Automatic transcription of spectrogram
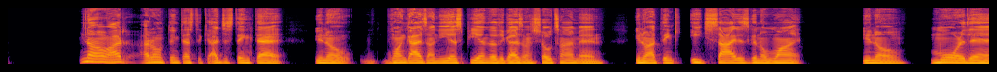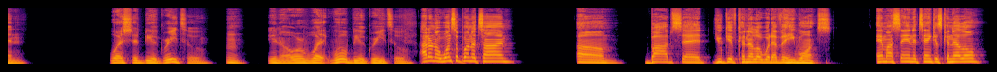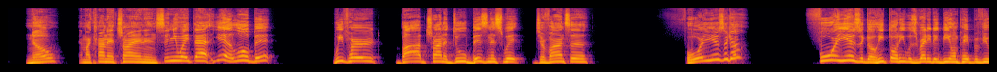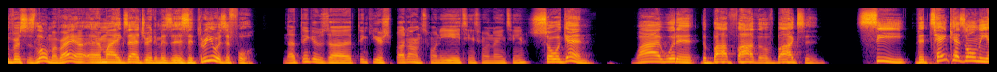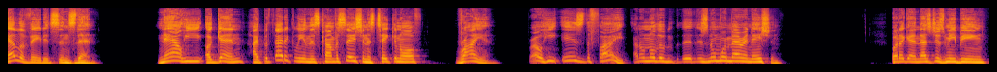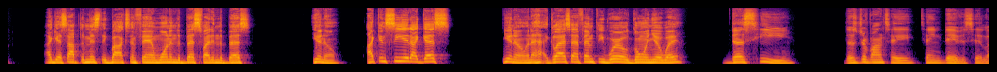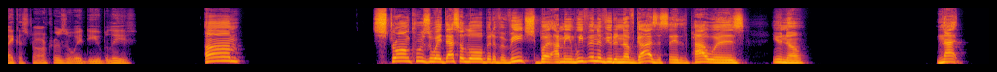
No, I I don't think that's the case. I just think that you know one guy's on ESPN, the other guy's on Showtime, and you know I think each side is gonna want you know more than what should be agreed to. Mm. You know, or what will be agreed to. I don't know. Once upon a time, um, Bob said, "You give Canelo whatever he wants." Am I saying the tank is Canelo? No. Am I kind of trying to insinuate that? Yeah, a little bit. We've heard Bob trying to do business with Gervonta four years ago. Four years ago, he thought he was ready to be on pay per view versus Loma, right? Uh, am I exaggerating? Is it, is it three or is it four? I think it was. Uh, I think you're spot on. 2018, 2019. So again, why wouldn't the Bob father of boxing see the tank has only elevated since then? Now he again, hypothetically in this conversation, has taken off Ryan. Bro, he is the fight. I don't know the, the there's no more marination. But again, that's just me being, I guess, optimistic boxing fan, wanting the best fight in the best. You know, I can see it, I guess, you know, in a glass half empty world going your way. Does he? Does Gervonta Tank Davis hit like a strong cruiserweight? Do you believe? Um, strong cruiserweight. That's a little bit of a reach, but I mean, we've interviewed enough guys to say that the power is, you know, not.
